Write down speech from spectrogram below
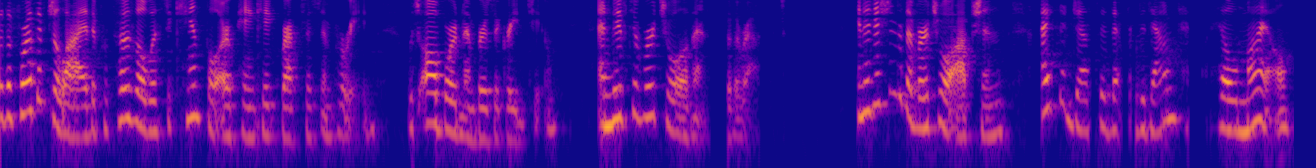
For the 4th of July, the proposal was to cancel our pancake breakfast and parade, which all board members agreed to, and move to virtual events for the rest. In addition to the virtual options, I suggested that for the downtown Hill Mile,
